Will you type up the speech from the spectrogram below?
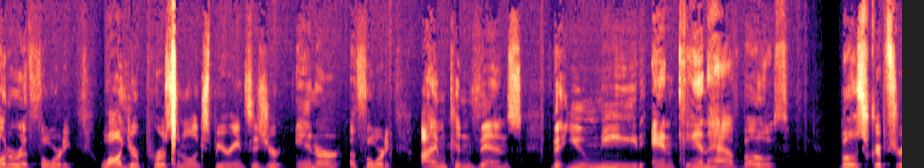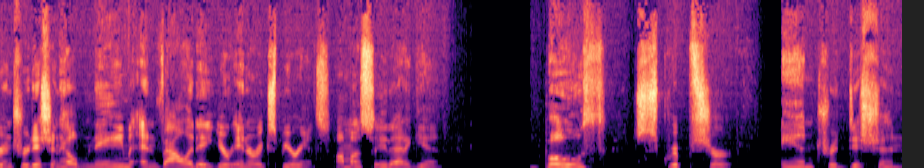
outer authority, while your personal experience is your inner authority. I'm convinced that you need and can have both. Both scripture and tradition help name and validate your inner experience. I'm going to say that again. Both scripture and tradition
